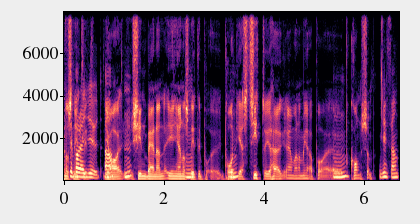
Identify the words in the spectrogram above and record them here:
Fast det är bara ljud. Ja, Mm. kindbenen i en genomsnittlig po- poddgäst sitter ju högre än vad de gör på, eh, Mm. på Konsum. Det är sant.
